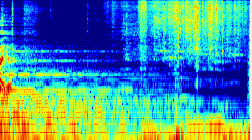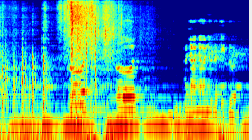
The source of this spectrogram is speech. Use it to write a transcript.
Buka ya? Rut, Rut. Jangan-jangan dia udah tidur.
